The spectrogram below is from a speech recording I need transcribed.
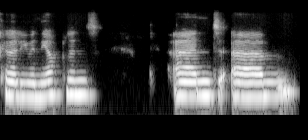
curlew in the uplands. And um,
